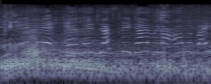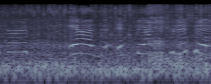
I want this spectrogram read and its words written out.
we made it and they just begun. We got all the bikers and it's family tradition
